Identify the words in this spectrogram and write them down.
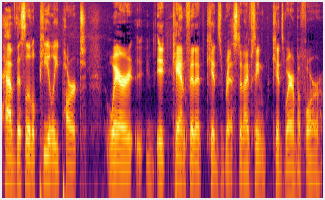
have this little peely part where it can fit a kid's wrist and i've seen kids wear them before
